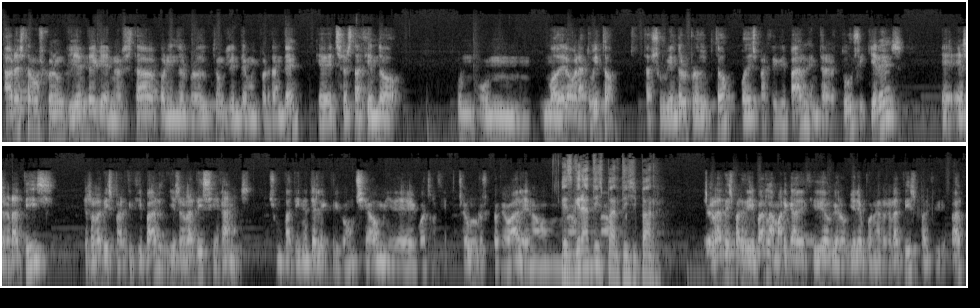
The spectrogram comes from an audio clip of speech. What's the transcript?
Ahora estamos con un cliente que nos está poniendo el producto, un cliente muy importante, que de hecho está haciendo un modelo gratuito estás subiendo el producto, puedes participar, entrar tú si quieres, eh, es gratis, es gratis participar y es gratis si ganas. Es un patinete eléctrico, un Xiaomi de 400 euros creo que vale. ¿no? Es gratis participar. Es gratis participar, la marca ha decidido que lo quiere poner gratis participar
